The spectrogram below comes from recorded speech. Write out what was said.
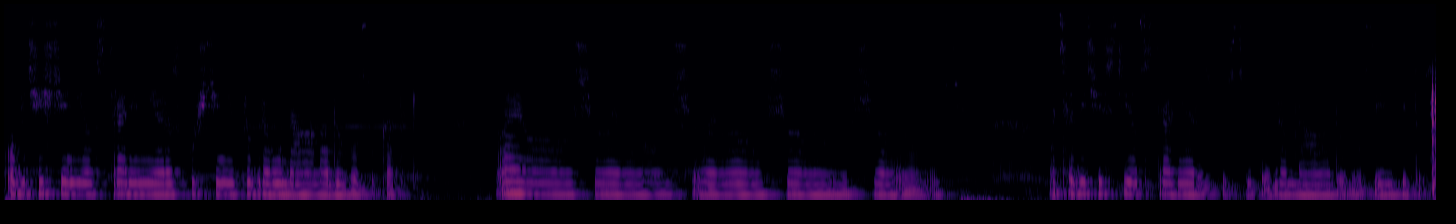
o vyčištění, odstranění a rozpuštění programu náladovostu Katky. Ať se vyčistí, odstraní a rozpustí program náladovost její bytosti.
